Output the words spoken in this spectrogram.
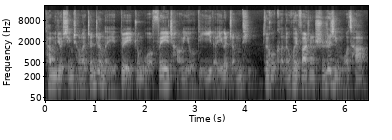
他们就形成了真正的一对中国非常有敌意的一个整体，最后可能会发生实质性摩擦，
